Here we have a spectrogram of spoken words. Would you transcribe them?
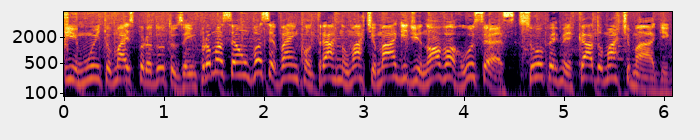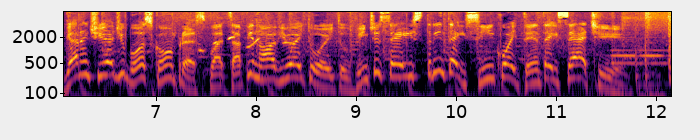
E muito mais produtos em promoção você vai encontrar no Martimag de Nova Russas. Supermercado Martimag, garantia de boas compras. WhatsApp 988 26 35 87.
